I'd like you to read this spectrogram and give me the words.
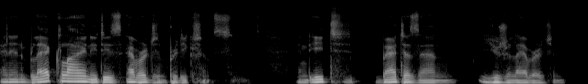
and in black line it is averaging predictions and it better than usual averaging.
